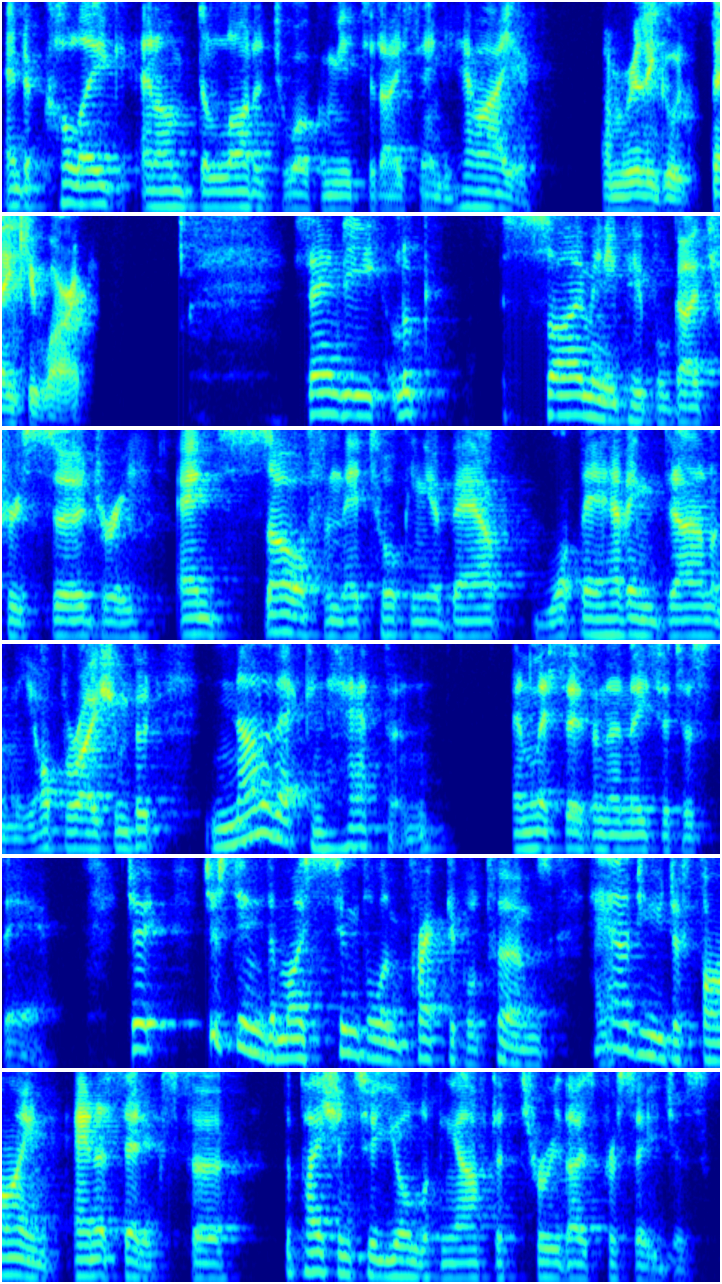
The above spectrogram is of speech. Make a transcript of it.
and a colleague, and I'm delighted to welcome you today, Sandy. How are you? I'm really good. Thank you, Warwick. Sandy, look, so many people go through surgery, and so often they're talking about what they're having done and the operation, but none of that can happen unless there's an anaesthetist there. Just in the most simple and practical terms, how do you define anesthetics for the patients who you're looking after through those procedures?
